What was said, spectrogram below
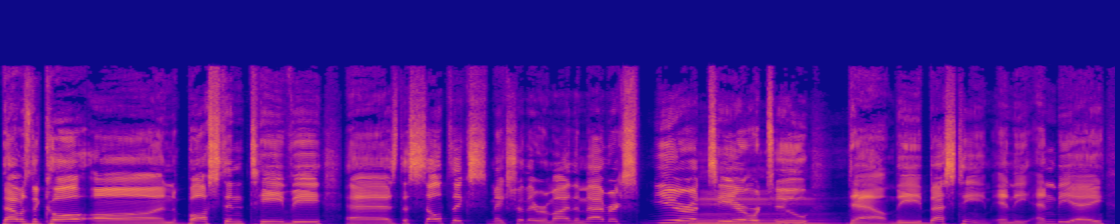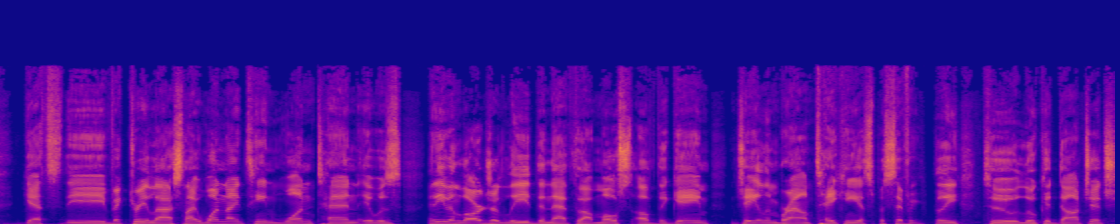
That was the call on Boston TV as the Celtics make sure they remind the Mavericks you're a tier or two hmm. down. The best team in the NBA gets the victory last night 119 110. It was an even larger lead than that throughout most of the game. Jaylen Brown taking it specifically to Luka Doncic,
